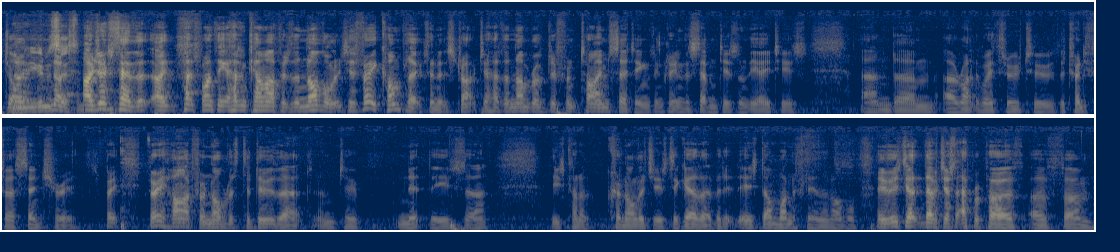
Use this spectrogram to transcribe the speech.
John, are you going to no, say something? I just say that I, perhaps one thing that hasn't come up is the novel, which is very complex in its structure, has a number of different time settings, including the 70s and the 80s, and um, uh, right the way through to the 21st century. It's very, very hard for a novelist to do that and to knit these. Uh, these kind of chronologies together, but it is done wonderfully in the novel. It was just, that was just apropos of of, um,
